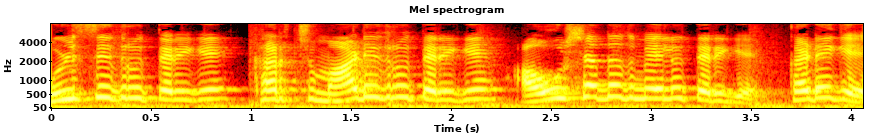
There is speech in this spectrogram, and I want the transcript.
ಉಳಿಸಿದ್ರು ತೆರಿಗೆ, ಖರ್ಚು ಮಾಡಿದ್ರು ತೆರಿಗೆ, ಔಷಧದ ಮೇಲೂ ತೆರಿಗೆ. ಕಡೆಗೆ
